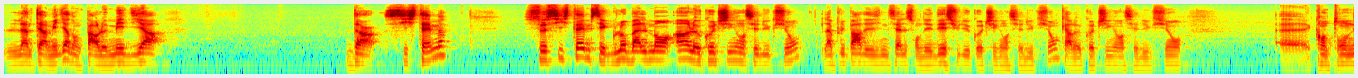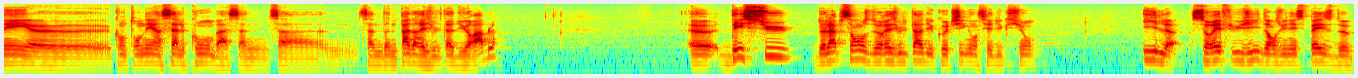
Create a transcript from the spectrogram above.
l'intermédiaire, donc par le média d'un système. Ce système, c'est globalement, un, le coaching en séduction. La plupart des incels sont des déçus du coaching en séduction, car le coaching en séduction euh, quand, on est, euh, quand on est un sale con, bah, ça, ne donne pas de résultats durables. Euh, déçu de l'absence de résultats du coaching en séduction, il se réfugie dans une espèce de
